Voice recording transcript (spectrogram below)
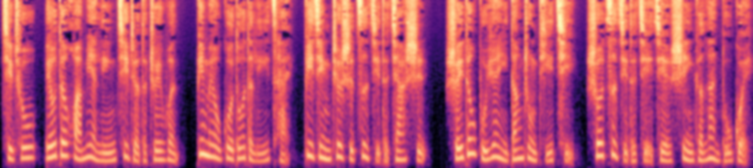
起初，刘德华面临记者的追问，并没有过多的理睬，毕竟这是自己的家事，谁都不愿意当众提起，说自己的姐姐是一个烂赌鬼。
